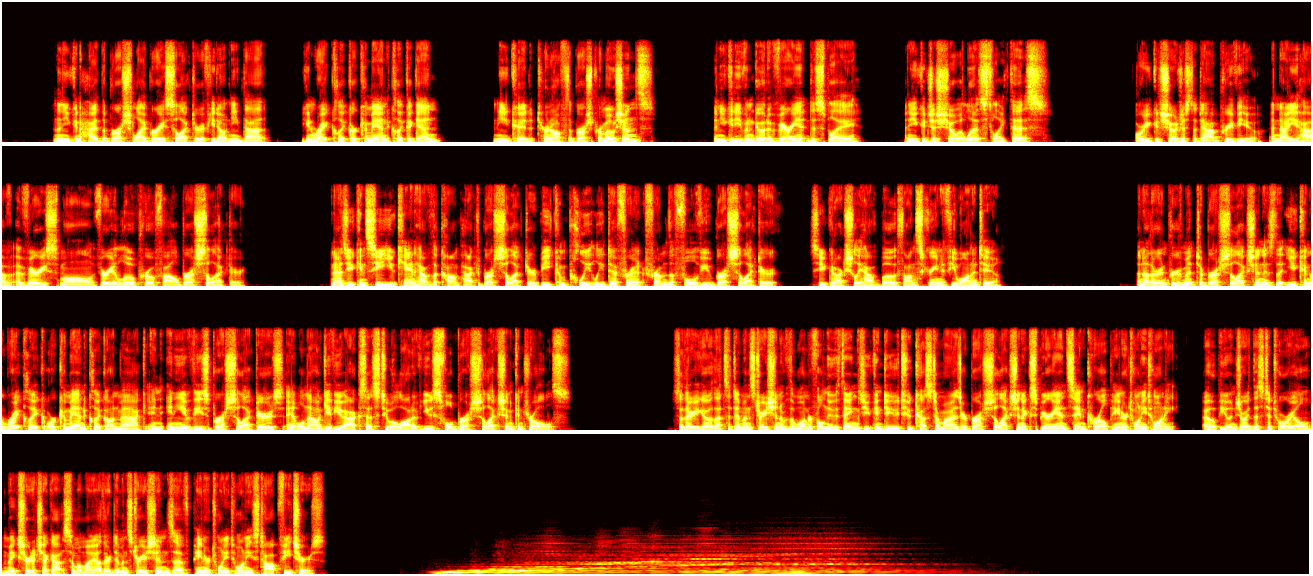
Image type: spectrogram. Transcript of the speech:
and then you can hide the brush library selector if you don't need that. You can right click or command click again and you could turn off the brush promotions. Then you could even go to variant display and you could just show a list like this. Or you could show just a dab preview. And now you have a very small, very low profile brush selector. And as you can see, you can have the compact brush selector be completely different from the full view brush selector so you could actually have both on screen if you wanted to. Another improvement to brush selection is that you can right-click or command-click on Mac in any of these brush selectors, and it will now give you access to a lot of useful brush selection controls. So there you go, that's a demonstration of the wonderful new things you can do to customize your brush selection experience in Corel Painter 2020. I hope you enjoyed this tutorial. Make sure to check out some of my other demonstrations of Painter 2020's top features.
